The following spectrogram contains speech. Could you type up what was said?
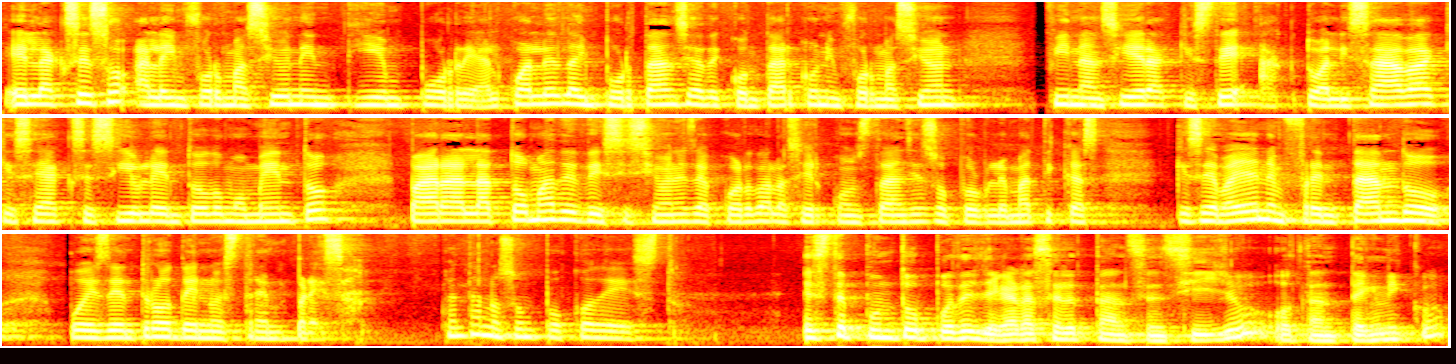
el acceso a la información en tiempo real. ¿Cuál es la importancia de contar con información? Financiera que esté actualizada, que sea accesible en todo momento para la toma de decisiones de acuerdo a las circunstancias o problemáticas que se vayan enfrentando pues dentro de nuestra empresa. Cuéntanos un poco de esto. Este punto puede llegar a ser tan sencillo o tan técnico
